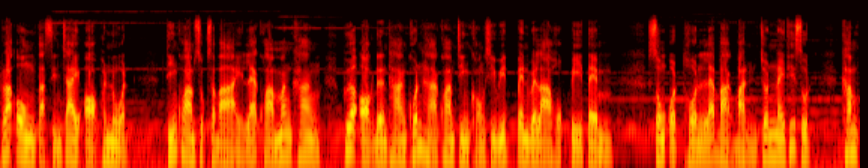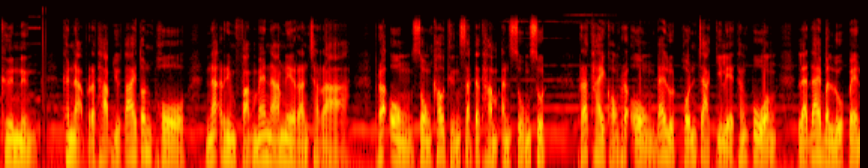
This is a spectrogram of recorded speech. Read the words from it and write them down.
พระองค์ตัดสินใจออกผนวด ทิ้งความสุขสบายและความมั่งคั่ง เพื่อออกเดินทางค้นหาความจริงของชีวิตเป็นเวลา 6 ปีเต็ม ทรงอดทนและบากบั่นจนในที่สุด ค่ำคืนหนึ่ง ขณะประทับอยู่ใต้ต้นโพ ณ ริมฝั่งแม่น้ำเนรัญชรา พระองค์ทรงเข้าถึงสัจธรรมอันสูงสุด พระทัยของพระองค์ได้หลุดพ้นจากกิเลสทั้งปวง และได้บรรลุเป็น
